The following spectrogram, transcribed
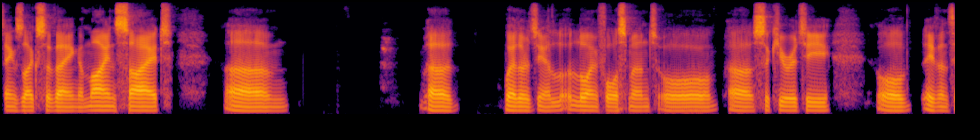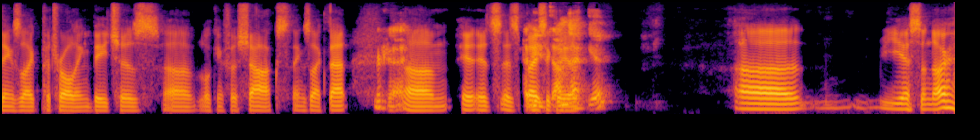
things like surveying a mine site, um, uh, whether it's you know, law enforcement or uh, security, or even things like patrolling beaches, uh, looking for sharks, things like that. Okay. Um, it, it's it's Have basically. You done that yet? Yes and no.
